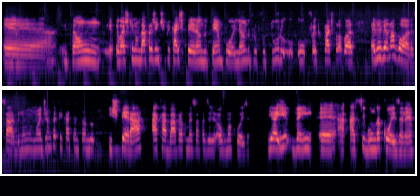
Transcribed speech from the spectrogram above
É, então, eu acho que não dá para a gente ficar esperando o tempo, olhando para o futuro. O, foi o que o Cláudio falou agora. É vivendo agora, sabe? Não, não adianta ficar tentando esperar acabar para começar a fazer alguma coisa. E aí vem é, a, a segunda coisa, né?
